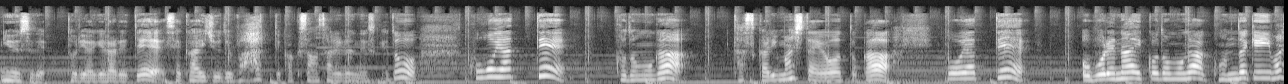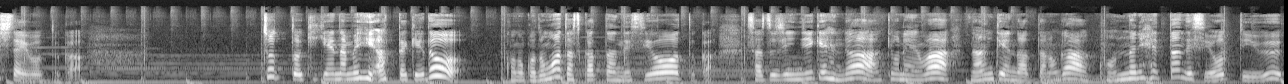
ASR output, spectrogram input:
ニュースで取り上げられて世界中でわーって拡散されるんですけどこうやって子供が助かりましたよとかこうやって溺れない子供がこんだけいましたよとかちょっと危険な目にあったけどこの子供は助かったんですよとか殺人事件が去年は何件だったのがこんなに減ったんですよっていう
